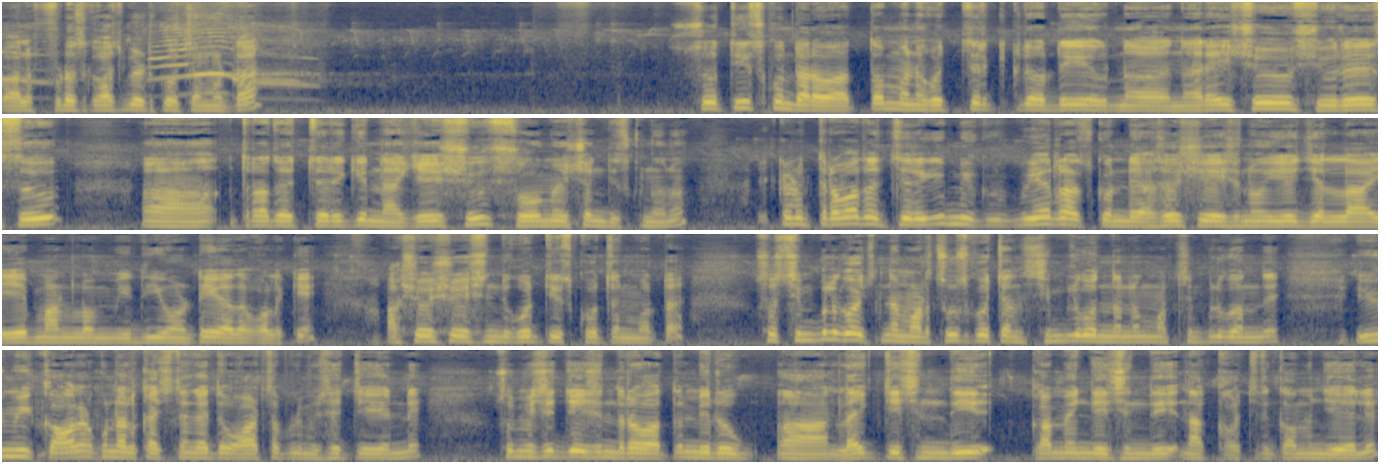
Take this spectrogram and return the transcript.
వాళ్ళ ఫొటోస్ కావచ్చు పెట్టుకోవచ్చు అనమాట సో తీసుకున్న తర్వాత మనకు వచ్చరికి ఇక్కడ ఒకటి నరేష్ సురేష్ తర్వాత వచ్చరికి నగేష్ సోమేష్ అని తీసుకున్నాను. ఇక్కడ తర్వాత వచ్చరికి మీకు పేరు రాసుకోండి. అసోసియేషన్ ఏ జిల్లా ఏ మండలం ఇది ఉంటాయి కదా వాళ్ళకి. అసోసియేషన్ కూడా తీసుకోవచ్చు అనమాట సో సింపుల్గా వచ్చిందన్నమాట చూసుకోవచ్చు అంత సింపుల్గా ఉందన్నమాట. సింపుల్గా ఉంది. ఇవి మీకు కావాలనుకున్న వాళ్ళు ఖచ్చితంగా అయితే వాట్సాప్లో మెసేజ్ చేయండి. సో మెసేజ్ చేసిన తర్వాత మీరు లైక్ చేసింది కామెంట్ చేసింది నాకు ఖచ్చితంగా కామెంట్ చేయాలి.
